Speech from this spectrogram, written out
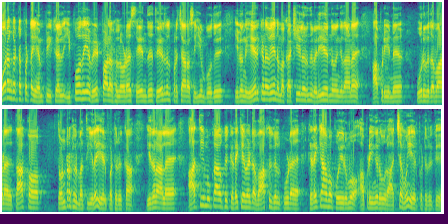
ஓரங்கட்டப்பட்ட எம்பிக்கள் இப்போதைய வேட்பாளர்களோட சேர்ந்து தேர்தல் பிரச்சாரம் செய்யும் போது இவங்க ஏற்கனவே நம்ம கட்சியிலிருந்து வெளியேறினவங்க தானே அப்படின்னு ஒரு விதமான தாக்கம் தொண்டர்கள் மத்தியில் ஏற்பட்டிருக்கான் இதனால் அதிமுகவுக்கு கிடைக்க வேண்ட வாக்குகள் கூட கிடைக்காம போயிருமோ அப்படிங்கிற ஒரு அச்சமும் ஏற்பட்டிருக்கு.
